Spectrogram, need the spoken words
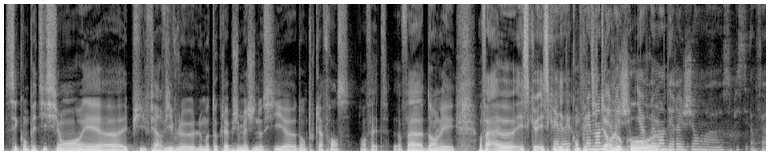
ces compétitions et, euh, et puis faire vivre le, le motoclub, j'imagine aussi euh, dans toute la France, en fait. Enfin, dans les. Enfin, est-ce que est-ce qu'il y a des compétiteurs des régi- Il y a locaux vraiment des régions enfin,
